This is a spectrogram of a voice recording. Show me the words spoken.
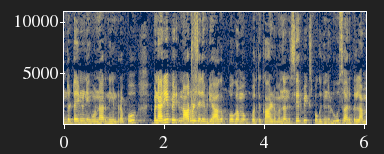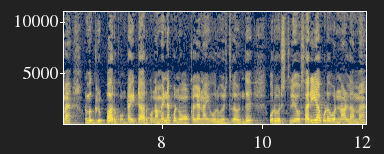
இந்த டைமில் நீங்கள் ஒன்றா இருந்தீங்கன்றப்போ இப்போ நிறைய பேருக்கு நார்மல் டெலிவரி ஆக போகாமல் போகிறதுக்கு காரணம் வந்து அந்த செர்விக்ஸ் பகுதி வந்து லூஸாக இருக்கு இல்லாமல் ரொம்ப க்ரிப்பாக இருக்கும் டைட்டாக இருக்கும். நம்ம என்ன பண்ணுவோம்? கல்யாணம் ஆகி ஒரு வருஷத்தில் வந்து ஒரு வருஷத்துலையோ சரியாக கூட ஒன்றா இல்லாமல்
